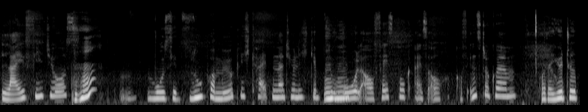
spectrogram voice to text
Live-Videos, wo es jetzt super Möglichkeiten natürlich gibt, sowohl auf Facebook als auch auf Instagram Oder YouTube.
